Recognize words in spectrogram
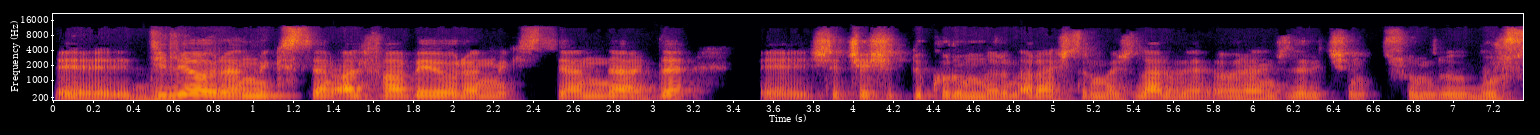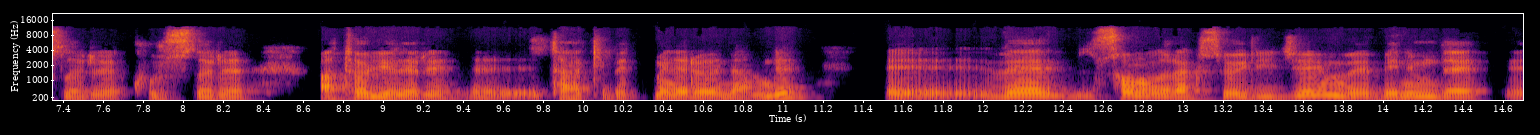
E, dili öğrenmek isteyen, alfabeyi öğrenmek isteyenler de e, işte çeşitli kurumların araştırmacılar ve öğrenciler için sunduğu bursları, kursları, atölyeleri e, takip etmeleri önemli. E, ve son olarak söyleyeceğim ve benim de e,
